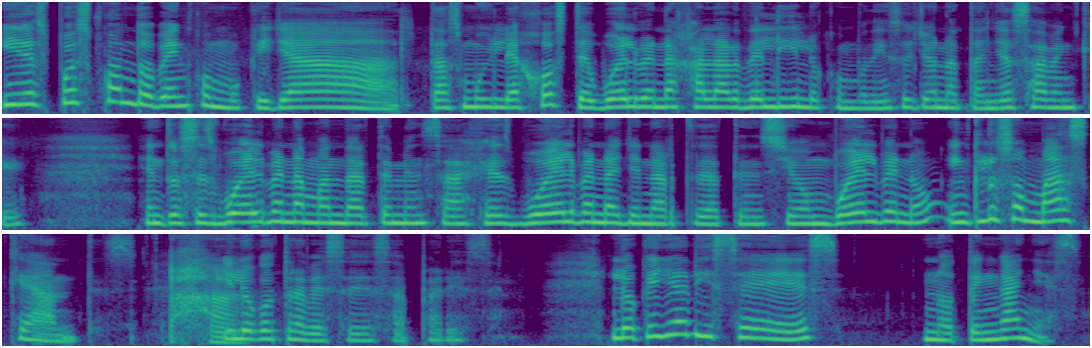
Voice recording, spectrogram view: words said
y después cuando ven como que ya estás muy lejos, te vuelven a jalar del hilo, como dice Jonathan, ya saben que... Entonces vuelven a mandarte mensajes, vuelven a llenarte de atención, vuelven, ¿no? Incluso más que antes. Y luego otra vez se desaparecen. Lo que ella dice es, no te engañes.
